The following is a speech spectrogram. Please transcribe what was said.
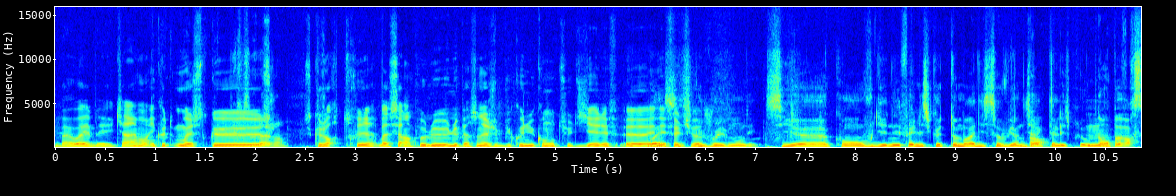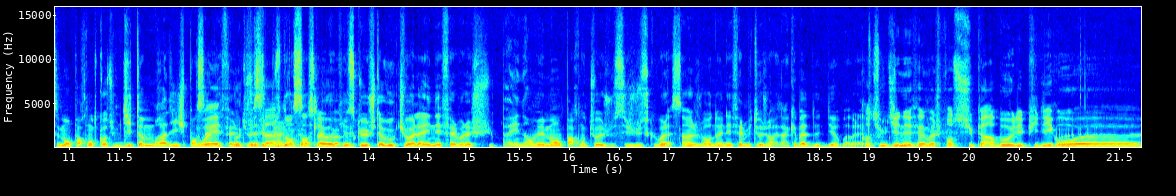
Bah ouais, bah carrément. Écoute, moi ce que hein. ce que je retrouve, bah c'est un peu le, le personnage le plus connu quand tu dis LF, euh, Ouais, NFL, c'est tu ce vois. que je voulais vous demander. Si euh, quand on vous dit NFL, est-ce que Tom Brady ça vous vient direct à l'esprit Non, pas forcément. Par contre, quand tu me dis Tom Brady, je pense Ouais, à NFL. c'est plus dans ce sens-là, Ah. Parce que je t'avoue que tu vois, la NFL, voilà, je suis pas énormément. Par contre, tu vois, je sais juste que voilà, c'est un joueur de NFL, mais tu vois, j'aurais été incapable de te dire, bah voilà. Quand tu me dis NFL, moi je pense Super Bowl et puis les gros, euh,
